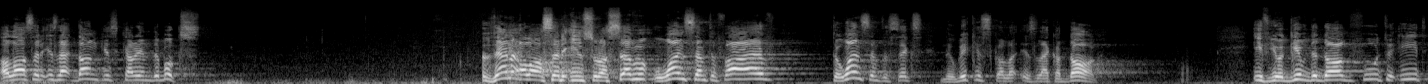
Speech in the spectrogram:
Allah said, is like donkeys carrying the books. Then Allah said in Surah 7, 175, to 176, the wicked scholar is like a dog. If you give the dog food to eat,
